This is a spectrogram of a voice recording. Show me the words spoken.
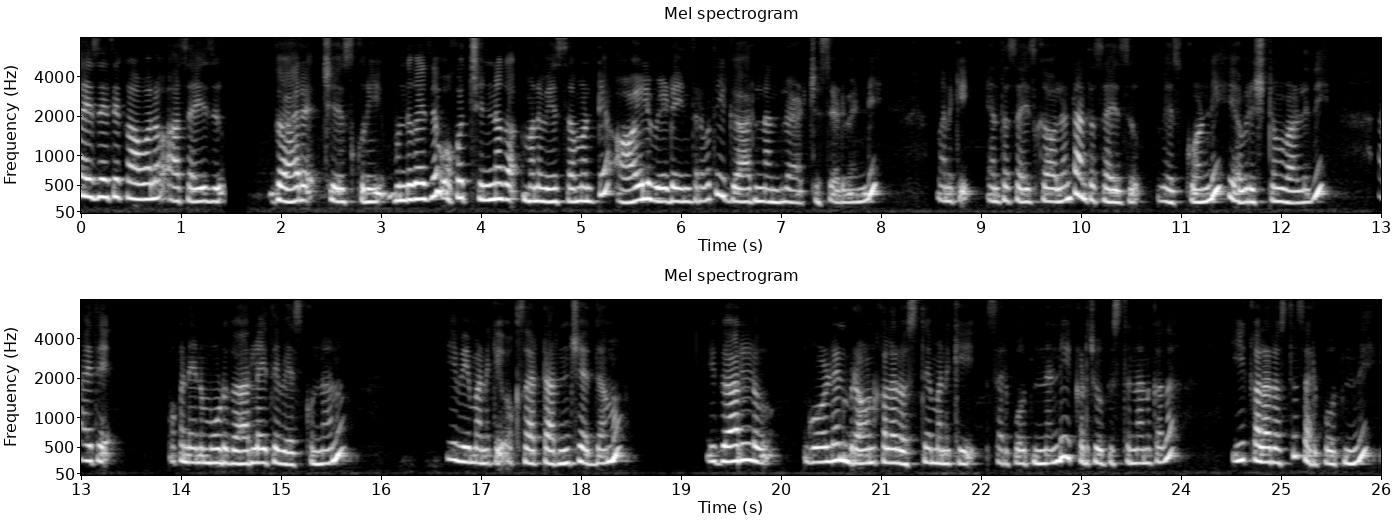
సైజు అయితే కావాలో ఆ సైజు గారె చేసుకుని ముందుగా అయితే ఒక చిన్నగా మనం వేసామంటే ఆయిల్ వేడైన తర్వాత ఈ గారెని అందులో యాడ్ చేసేయడమండి. మనకి ఎంత సైజు కావాలంటే అంత సైజు వేసుకోండి. ఎవరిష్టం వాళ్ళది. అయితే ఒక నేను మూడు గారెలు అయితే వేసుకున్నాను. ఇవి మనకి ఒకసారి టర్న్ చేద్దాము. ఈ గారెలు గోల్డెన్ బ్రౌన్ కలర్ వస్తే మనకి సరిపోతుందండి. ఇక్కడ చూపిస్తున్నాను కదా. ఈ కలర్ వస్తే సరిపోతుంది.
